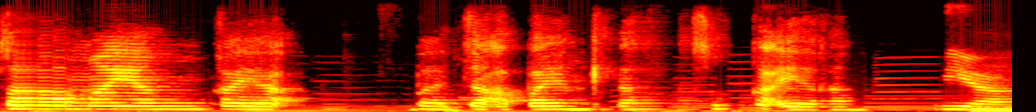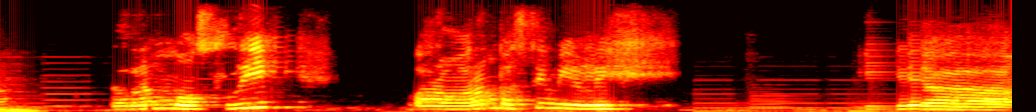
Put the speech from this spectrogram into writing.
sama yang kayak baca apa yang kita suka ya kan. Iya. Hmm. Karena mostly orang-orang pasti milih ya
